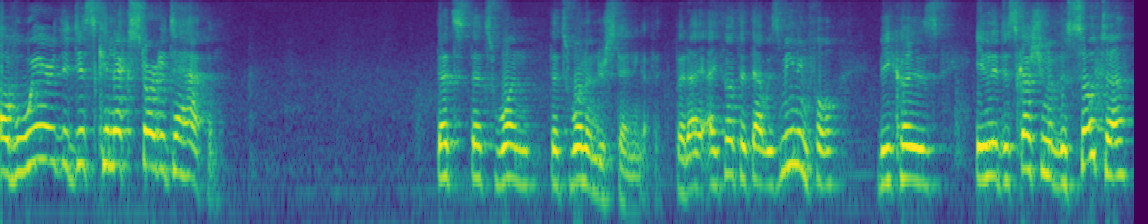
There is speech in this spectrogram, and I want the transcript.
of where the disconnect started to happen. That's, that's, one, that's one understanding of it. But I, I thought that that was meaningful because in the discussion of the sota,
